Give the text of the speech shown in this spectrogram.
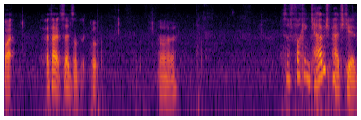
What? I thought it said something. Oh. Okay. It's a fucking Cabbage Patch Kid.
